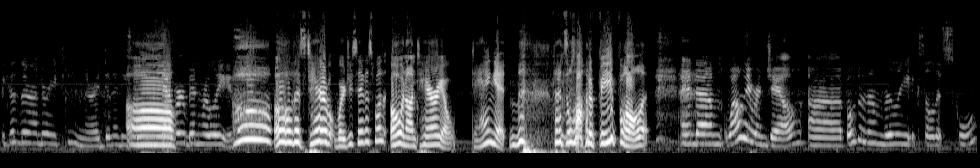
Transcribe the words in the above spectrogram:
Because they're under 18, their identities Oh. have never been released. oh, that's terrible. Where'd you say this was? Oh, in Ontario. Dang it. that's a lot of people. And um, while they were in jail, uh, both of them really excelled at school.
